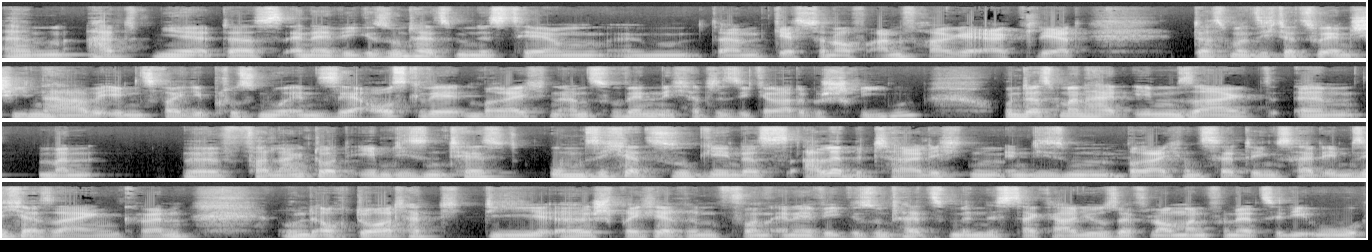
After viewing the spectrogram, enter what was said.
ähm, hat mir das NRW-Gesundheitsministerium ähm, dann gestern auf Anfrage erklärt, dass man sich dazu entschieden habe, eben 2G Plus nur in sehr ausgewählten Bereichen anzuwenden. Ich hatte sie gerade beschrieben. Und dass man halt eben sagt, ähm, man äh, verlangt dort eben diesen Test, um sicher zu gehen, dass alle Beteiligten in diesem Bereich und Settings halt eben sicher sein können. Und auch dort hat die äh, Sprecherin von NRW-Gesundheitsminister Karl-Josef Laumann von der CDU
